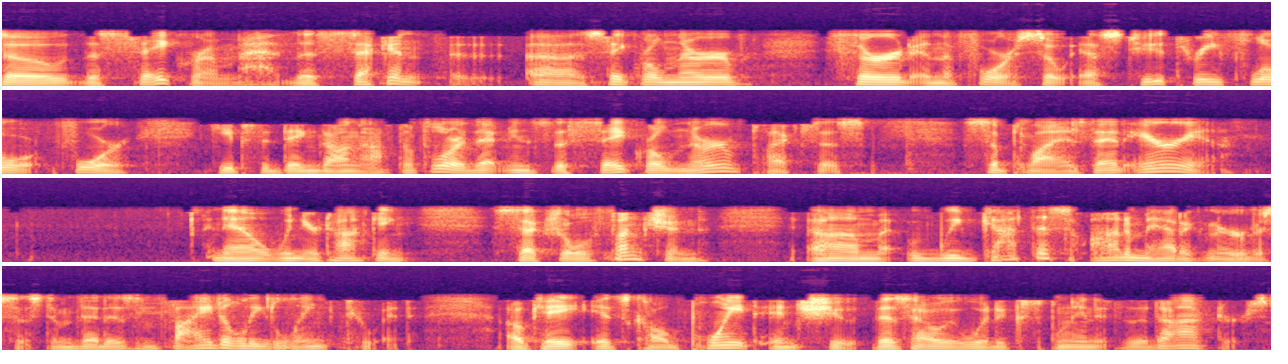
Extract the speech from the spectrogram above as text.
So the sacrum, the second uh, sacral nerve, third, and the fourth. So S2, three, four keeps the ding dong off the floor. That means the sacral nerve plexus supplies that area. Now, when you're talking sexual function, um, we've got this automatic nervous system that is vitally linked to it. Okay, it's called point and shoot. This is how we would explain it to the doctors.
